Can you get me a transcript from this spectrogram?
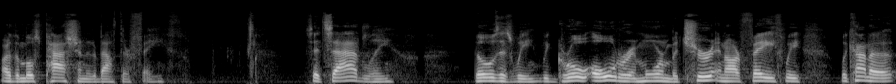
are the most passionate about their faith. He said, sadly, those as we, we grow older and more mature in our faith, we, we kind of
